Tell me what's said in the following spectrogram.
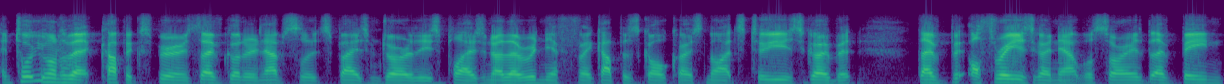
And talking on about cup experience, they've got it in absolute space. Majority of these players, you know, they were in the FA Cup as Gold Coast Knights two years ago, but they've been, or oh, three years ago now. Well, sorry, but they've been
